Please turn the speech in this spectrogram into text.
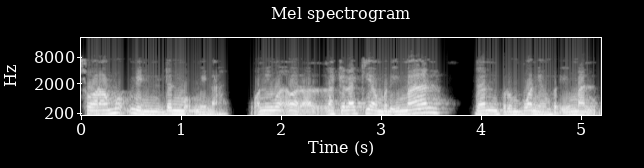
seorang mukmin dan mukminah. Laki-laki yang beriman dan perempuan yang beriman.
